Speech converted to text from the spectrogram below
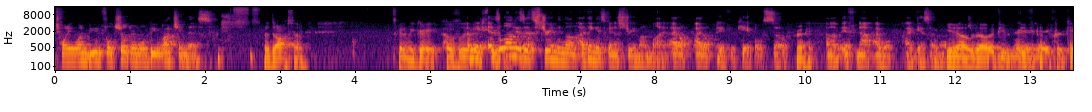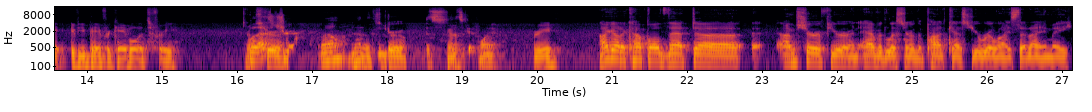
21 beautiful children will be watching this. That's awesome. It's going to be great. Hopefully, I mean, as long as it's streaming on, I think it's going to stream online. I don't, I don't pay for cable, so right. um, if not, I won't. I guess I won't. You know, watch it. though, if you if you you pay for ca- if you pay for cable, it's free. Well, that's true. true. Well, that's, That's true. That's, Yeah. that's a good point. Reed. I got a couple that uh, I'm sure if you're an avid listener of the podcast, you realize that I am a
